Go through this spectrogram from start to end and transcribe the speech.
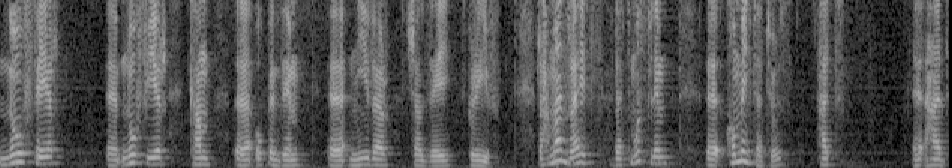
no fear, uh, no fear come uh, upon them, neither shall they grieve. Rahman writes that Muslim commentators had had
